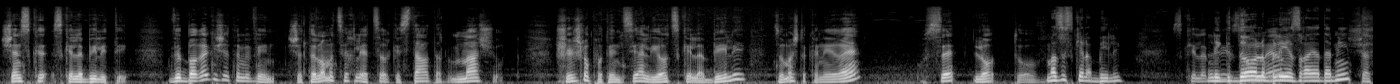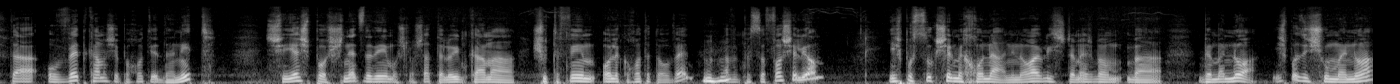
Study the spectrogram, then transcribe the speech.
שאין סק- scalability. וברגע שאתה מבין שאתה לא מצליח לייצר כסטארט-אפ משהו שיש לו פוטנציאל להיות סקלבילי, זה אומר שאתה כנראה עושה לא טוב. מה זה סקלבילי? סקלבילי זה לגדול אומר בלי עזרה ידנית? שאתה עובד כמה שפחות ידנית, שיש פה שני צדדים או שלושה, תלוי עם כמה שותפים או לקוחות אתה עובד, מהמם. אבל בסופו של יום, יש פה סוג של מכונה, אני נורא אוהב להשתמש ב, ב, במנוע. יש פה איזשהו מנוע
